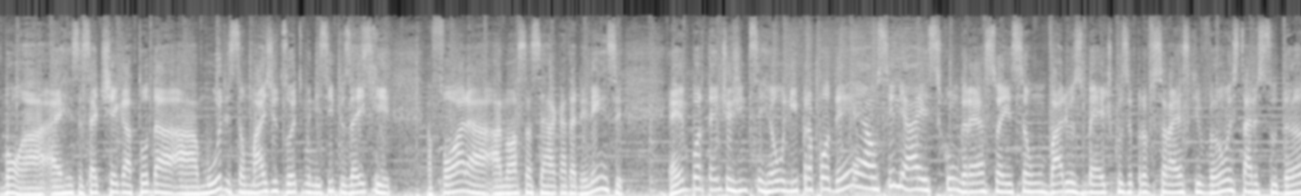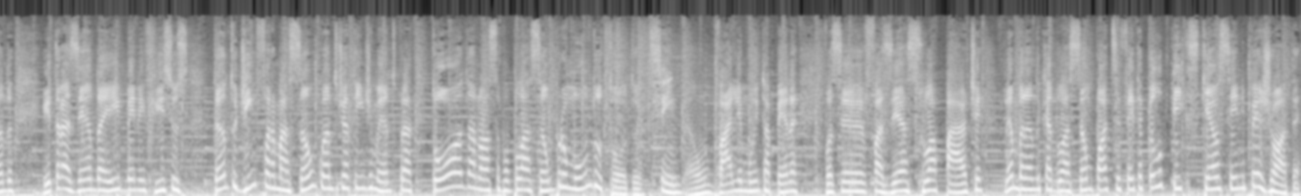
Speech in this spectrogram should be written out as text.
bom, a, a RC7 chega a toda a Mures, são mais de 18 municípios aí que, fora a nossa Serra Catarinense, é importante a gente se reunir para poder auxiliar esse congresso aí. São vários médicos e profissionais que vão estar estudando e trazendo aí benefícios tanto de informação quanto de atendimento para toda a nossa população, para o mundo todo. Sim. Então vale muito a pena você fazer a sua parte. Lembrando que a doação pode ser feita pelo Pix, que é o CNPJ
